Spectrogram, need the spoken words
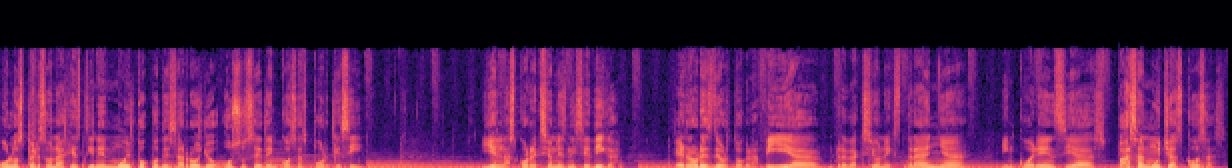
o los personajes tienen muy poco desarrollo o suceden cosas porque sí. Y en las correcciones ni se diga. Errores de ortografía, redacción extraña, incoherencias, pasan muchas cosas.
